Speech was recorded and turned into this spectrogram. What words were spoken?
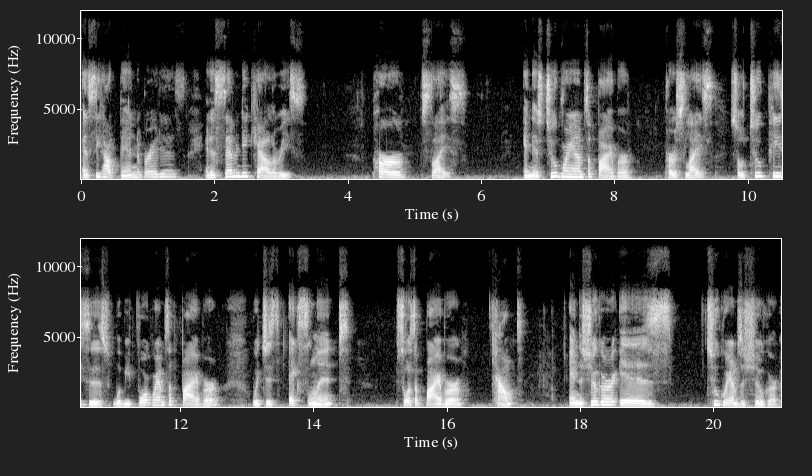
and see how thin the bread is. And it's 70 calories per slice. And there's two grams of fiber per slice. So two pieces will be four grams of fiber which is excellent source of fiber count. And the sugar is two grams of sugar,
